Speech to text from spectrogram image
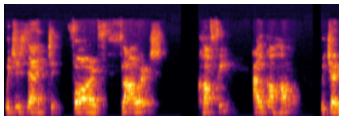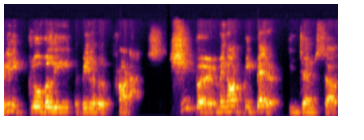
which is that for flowers, coffee, alcohol, which are really globally available products. Cheaper may not be better in terms of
